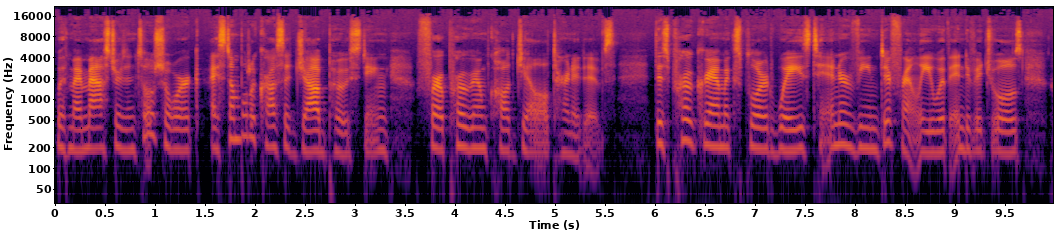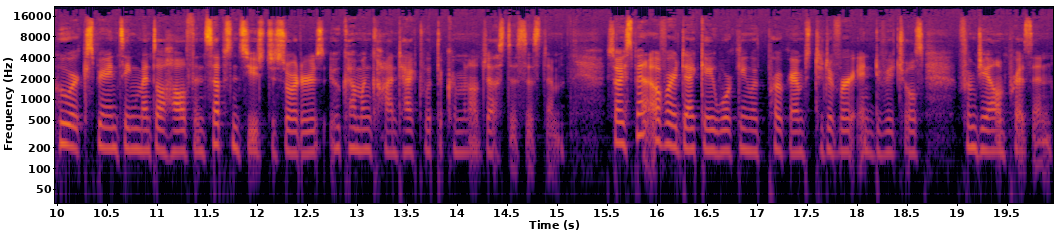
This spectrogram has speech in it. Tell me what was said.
with my master's in social work, I stumbled across a job posting for a program called Jail Alternatives. This program explored ways to intervene differently with individuals who are experiencing mental health and substance use disorders who come in contact with the criminal justice system. So I spent over a decade working with programs to divert individuals from jail and prison.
